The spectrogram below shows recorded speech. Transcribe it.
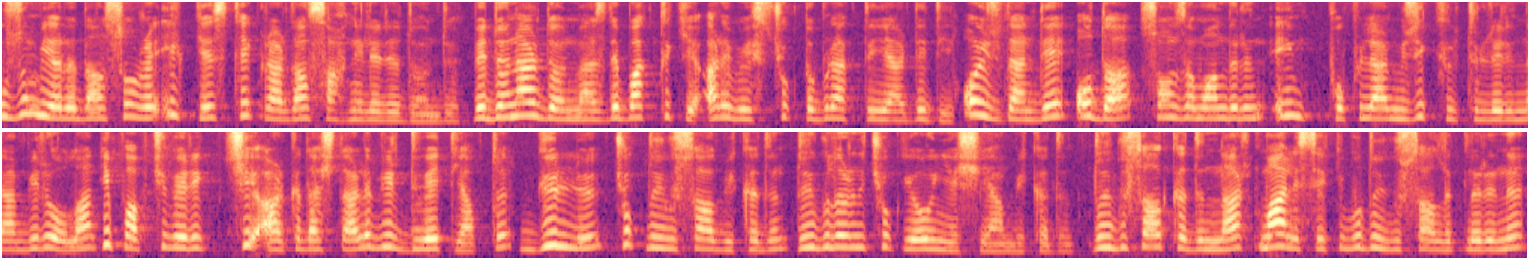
uzun bir aradan sonra ilk kez tekrardan sahnelere döndü. Ve döner dönmez de baktı ki arabesk çok da bıraktığı yerde değil. O yüzden de o da son zamanların en popüler müzik kültürlerinden biri olan hip hopçu ve rapçi arkadaşlarla bir düet yaptı. Güllü çok duygusal bir kadın. Duygularını çok yoğun yaşayan bir kadın. Duygusal kadınlar maalesef ki bu duygusallıklarını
